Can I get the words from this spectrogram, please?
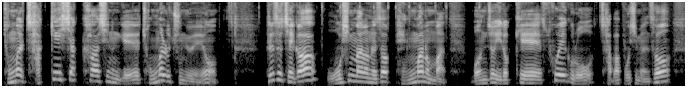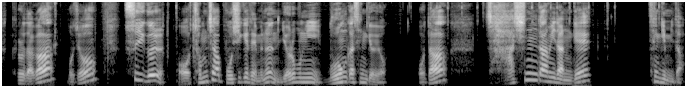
정말 작게 시작하시는 게 정말로 중요해요. 그래서 제가 50만 원에서 100만 원만 먼저 이렇게 소액으로 잡아 보시면서 그러다가 뭐죠? 수익을 어, 점차 보시게 되면은 여러분이 무언가 생겨요. 뭐다? 자신감이라는 게 생깁니다.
